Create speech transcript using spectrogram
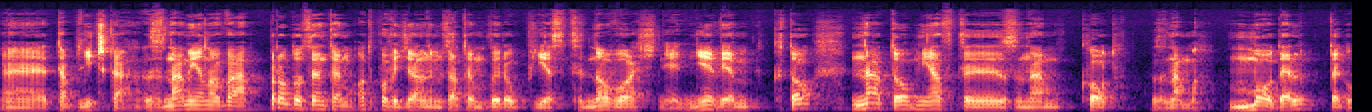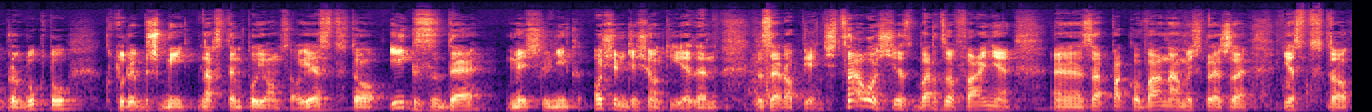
e, tabliczka znamionowa. Producentem odpowiedzialnym za ten wyrób jest, no właśnie, nie wiem kto, natomiast e, znam kod znam model tego produktu, który brzmi następująco. Jest to XD-8105. Całość jest bardzo fajnie e, zapakowana. Myślę, że jest to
